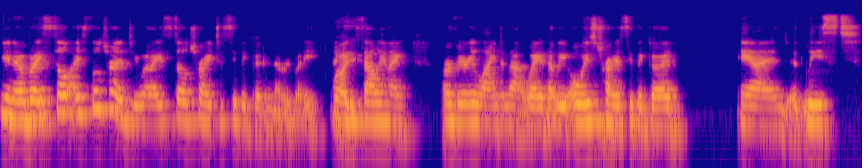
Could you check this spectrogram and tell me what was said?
you know. But I still, I still try to do it. I still try to see the good in everybody. I well, think Sally and I are very aligned in that way. That we always try to see the good, and at least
